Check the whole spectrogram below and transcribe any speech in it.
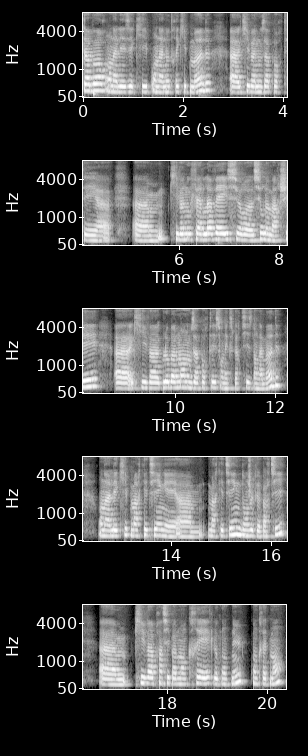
d'abord, on a les équipes, on a notre équipe mode euh, qui va nous apporter, euh, euh, qui va nous faire la veille sur, sur le marché, qui va globalement nous apporter son expertise dans la mode. On a l'équipe marketing et marketing dont je fais partie, qui va principalement créer le contenu concrètement.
